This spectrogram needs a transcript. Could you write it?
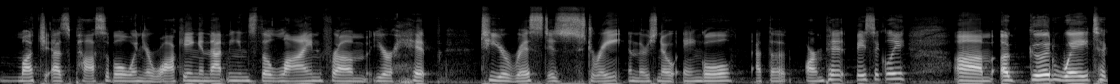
much as possible when you're walking, and that means the line from your hip to your wrist is straight and there's no angle at the armpit, basically. Um, a good way to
